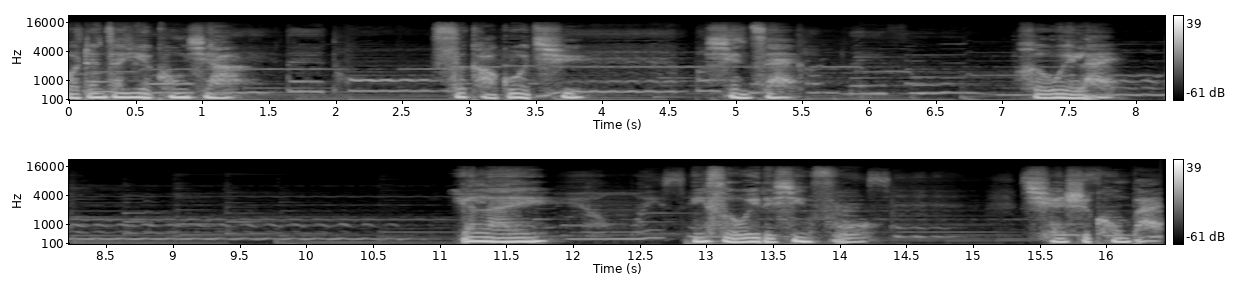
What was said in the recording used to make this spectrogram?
我站在夜空下，思考过去、现在和未来。原来，你所谓的幸福，全是空白。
